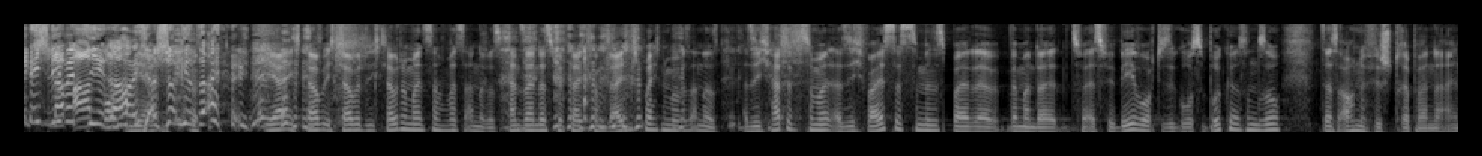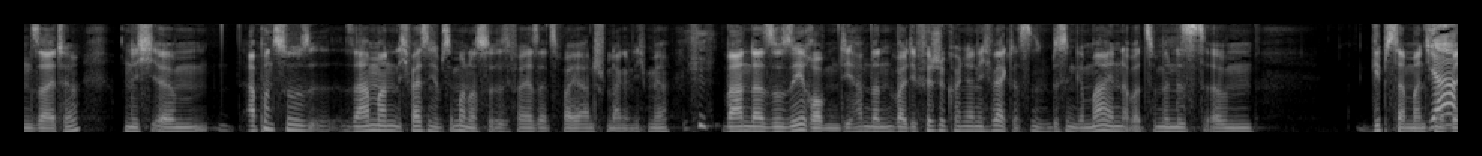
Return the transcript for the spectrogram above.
Ich liebe Tiere, habe ich ja schon gesagt. Ja, ich glaube, ich glaube, ich glaube, du meinst noch was anderes. Kann sein, dass wir vielleicht vom gleichen sprechen, aber was anderes. Also ich hatte zum also ich weiß das zumindest bei der, wenn man da zur SWB, wo auch diese große Brücke ist und so, da ist auch eine Fischtreppe an der einen Seite. Und ich, ähm, ab und zu sah man, ich weiß nicht, ob es immer noch so ist, ich war ja seit zwei Jahren schon lange nicht mehr, waren da so Seerobben, die haben dann, weil die Fische können ja nicht weg. Das ist ein bisschen gemein, aber zumindest ähm, gibt's da manchmal Ja, ich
